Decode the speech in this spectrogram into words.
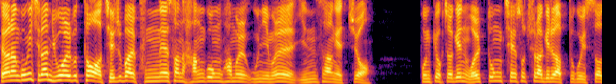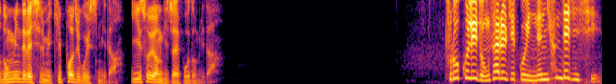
대한항공이 지난 6월부터 제주발 국내선 항공화물 운임을 인상했죠. 본격적인 월동 채소 출하기를 앞두고 있어 농민들의 시름이 깊어지고 있습니다. 이소영 기자의 보도입니다. 브로콜리 농사를 짓고 있는 현대진 씨.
